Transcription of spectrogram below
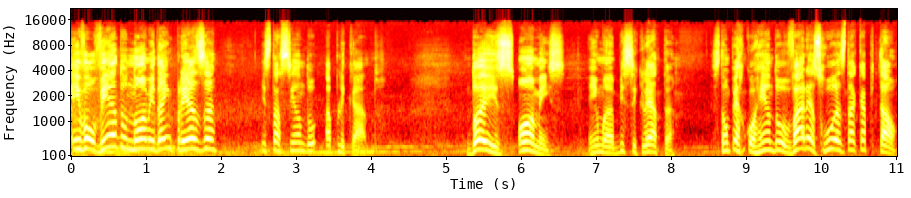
envolvendo o nome da empresa está sendo aplicado. Dois homens em uma bicicleta estão percorrendo várias ruas da capital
